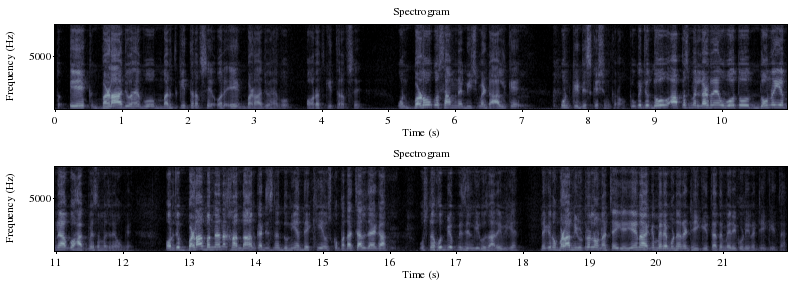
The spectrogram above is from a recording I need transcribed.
تو ایک بڑا جو ہے وہ مرد کی طرف سے اور ایک بڑا جو ہے وہ عورت کی طرف سے ان بڑوں کو سامنے بیچ میں ڈال کے ان کی ڈسکشن کرو کیونکہ جو دو آپس میں لڑ رہے ہیں وہ تو دونوں ہی اپنے آپ کو حق میں سمجھ رہے ہوں گے۔ اور جو بڑا بندہ ہے نا خاندان کا، جس نے دنیا دیکھی ہے، اس کو پتا چل جائے گا۔ اس نے خود بھی اپنی زندگی گزاری ہوئی ہے۔ لیکن وہ بڑا نیوٹرل ہونا چاہیے۔ یہ نہ کہ میرے منڈے نے ٹھیک کیتا ہے تو میری کڑی نے ٹھیک کیتا ہے۔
